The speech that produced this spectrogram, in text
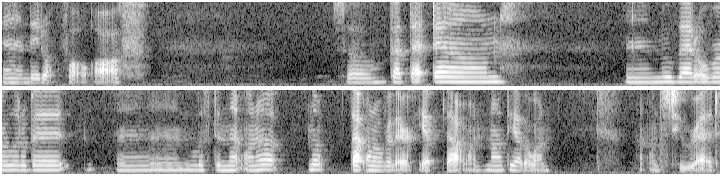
and they don't fall off. So got that down, and move that over a little bit, and lifting that one up. Nope, that one over there. Yep, that one, not the other one. That one's too red.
